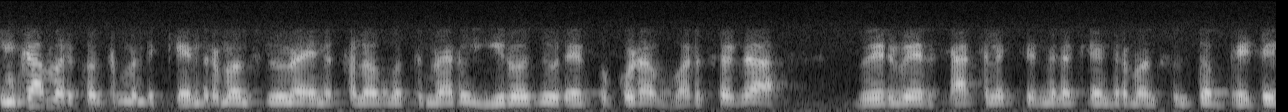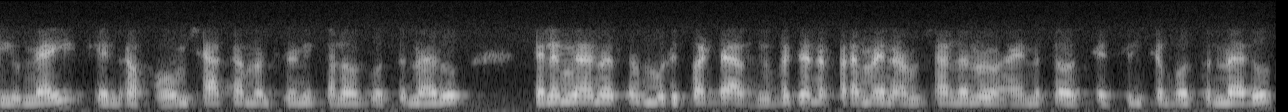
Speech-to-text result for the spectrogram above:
ఇంకా మరి కొంతమంది కేంద్ర మంత్రులను ఆయన కలవబోతున్నారు. ఈ రోజు రేపు కూడా వరుసగా వేర్వేరు శాఖలకు చెందిన కేంద్ర మంత్రులతో భేటీలు ఉన్నాయి. కేంద్ర హోంశాఖ మంత్రిని కలవబోతున్నారు. తెలంగాణతో ముడిపడ్డ విభజన పరమైన అంశాలను ఆయనతో చర్చించబోతున్నారు.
